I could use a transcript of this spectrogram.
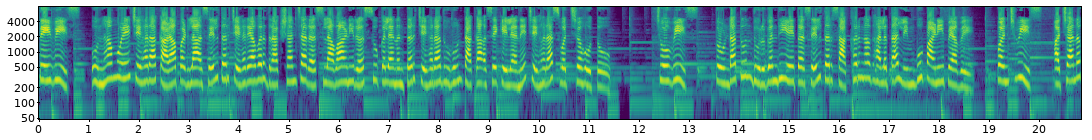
तेवीस. उन्हामुळे चेहरा काळा पडला असेल तर चेहऱ्यावर द्राक्षांचा रस लावा आणि रस सुकल्यानंतर चेहरा धुवून टाका असे केल्याने चेहरा स्वच्छ होतो. चोवीस. तोंडातून दुर्गंधी येत असेल तर साखर न घालता लिंबू पाणी प्यावे. पंचवीस. अचानक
